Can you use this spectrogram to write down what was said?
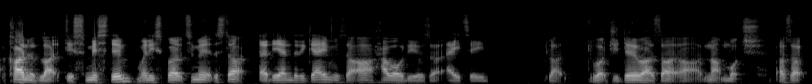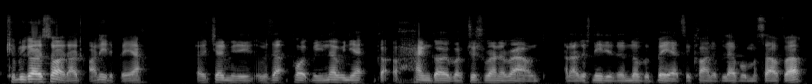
i kind of like dismissed him when he spoke to me at the start at the end of the game. He was like oh how old are you? I was like 18 like what do you do? I was like oh not much. I was like can we go outside? I, I need a beer. I genuinely, it was that point when you know when you got a hangover, I've just run around and I just needed another beer to kind of level myself out.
